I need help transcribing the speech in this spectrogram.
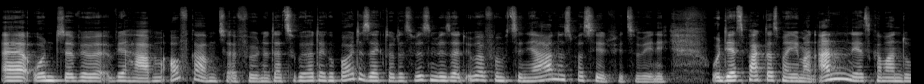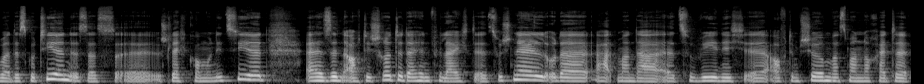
Äh, und wir, wir haben Aufgaben zu erfüllen. Und dazu gehört der Gebäudesektor. Das wissen wir seit über 15 Jahren. Es passiert viel zu wenig. Und jetzt packt das mal jemand an. Jetzt kann man darüber diskutieren. Ist das äh, schlecht kommuniziert? Äh, sind auch die Schritte dahin vielleicht äh, zu schnell oder hat man da äh, zu wenig äh, auf dem Schirm, was man noch hätte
